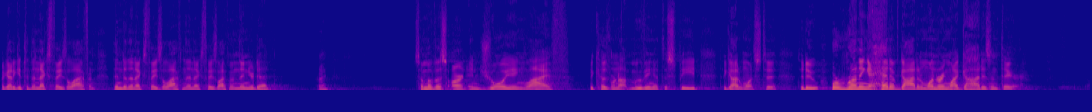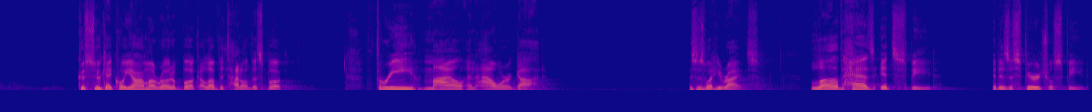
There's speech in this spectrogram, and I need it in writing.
I got to get to the next phase of life, and then to the next phase of life, and the next phase of life, and then you're dead, right? Some of us aren't enjoying life because we're not moving at the speed that God wants to, to do. We're running ahead of God and wondering why God isn't there. Kosuke Koyama wrote a book. I love the title of this book Three Mile an Hour God. This is what he writes Love has its speed, it is a spiritual speed.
